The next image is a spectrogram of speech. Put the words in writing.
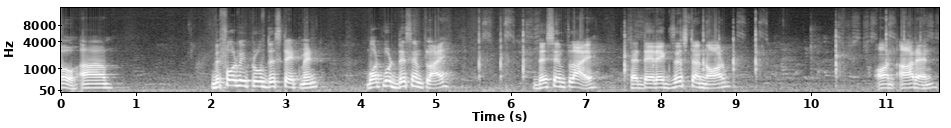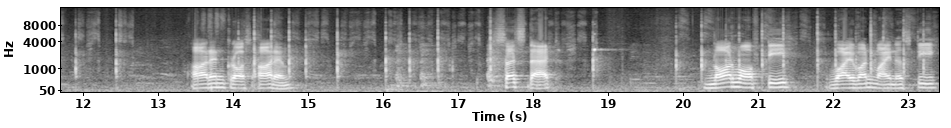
Oh, um, before we prove this statement, what would this imply? This imply that there exists a norm on Rn, Rn cross Rm, such that norm of t y1 minus t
